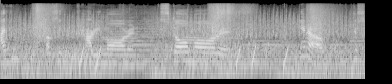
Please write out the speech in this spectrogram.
I can obviously carry more and store more and, you know, just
